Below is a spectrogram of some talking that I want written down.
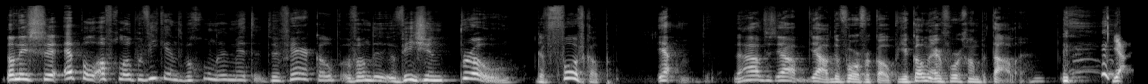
Dan is eh, Apple afgelopen weekend begonnen met de verkoop van de Vision Pro. De voorverkoop? Ja, nou, dus ja, ja, de voorverkoop. Je kan ervoor gaan betalen. ja,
